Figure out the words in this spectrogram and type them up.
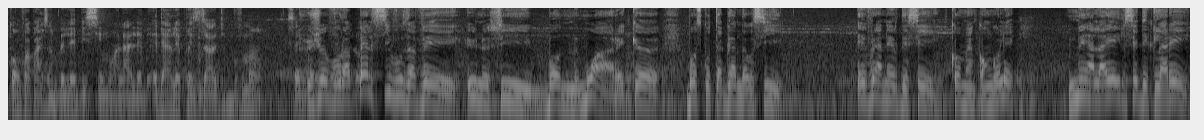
Qu'on voit par exemple les Bissimois, les présidents du mouvement. Je vous rappelle, si vous avez une si bonne mémoire et que Bosco Taganda aussi est vrai en RDC comme un Congolais, mais à la haie, il s'est déclaré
